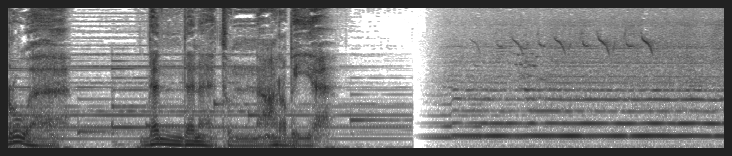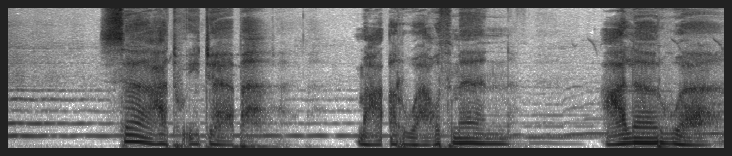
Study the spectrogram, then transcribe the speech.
روى دندنات عربية. ساعة إجابة مع أروى عثمان على رواه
